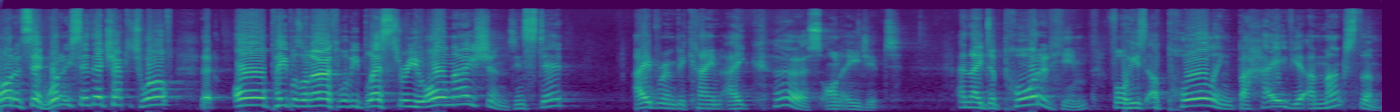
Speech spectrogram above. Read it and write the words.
God had said, what did he say there, chapter 12? That all peoples on earth will be blessed through you, all nations. Instead, Abram became a curse on Egypt, and they deported him for his appalling behaviour amongst them.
